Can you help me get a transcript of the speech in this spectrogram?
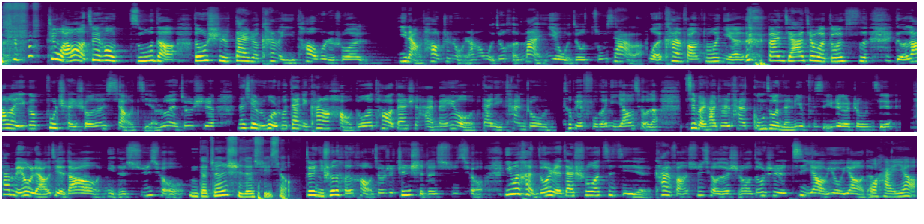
就往往最后租的都是带着看了一套，或者说。一两套这种，然后我就很满意，我就租下了。我看房多年，搬家这么多次，得到了一个不成熟的小结论，就是那些如果说带你看了好多套，但是还没有带你看中特别符合你要求的，基本上就是他工作能力不行。这个中介。他没有了解到你的需求，你的真实的需求。对你说的很好，就是真实的需求。因为很多人在说自己看房需求的时候，都是既要又要的。我还要，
